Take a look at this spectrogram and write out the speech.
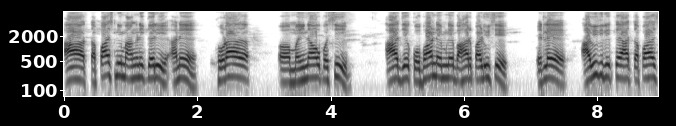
આ તપાસની માંગણી કરી અને થોડા મહિનાઓ પછી આ જે કૌભાંડ એમને બહાર પાડ્યું છે એટલે આવી જ રીતે આ તપાસ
